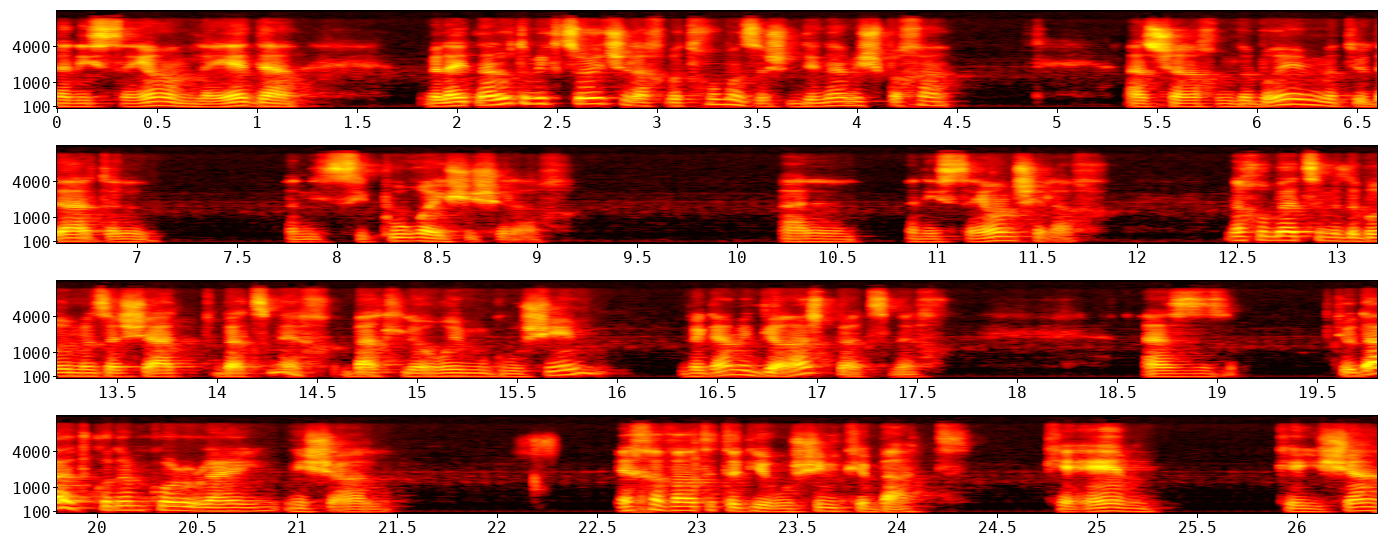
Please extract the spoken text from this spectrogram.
לניסיון, לידע ולהתנהלות המקצועית שלך בתחום הזה של דיני המשפחה. אז כשאנחנו מדברים, את יודעת, על הסיפור האישי שלך, על הניסיון שלך, אנחנו בעצם מדברים על זה שאת בעצמך בת להורים גרושים וגם התגרשת בעצמך. אז את יודעת, קודם כל אולי נשאל, איך עברת את הגירושין כבת, כאם, כאישה,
